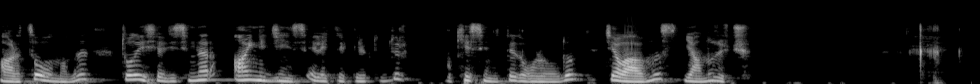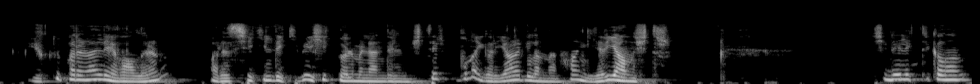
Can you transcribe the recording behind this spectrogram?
artı olmalı. Dolayısıyla cisimler aynı cins elektrikli yüklüdür. Bu kesinlikle doğru oldu. Cevabımız yalnız 3. Yüklü paralel levhaların arası şekildeki gibi eşit bölmelendirilmiştir. Buna göre yargılanan hangileri yanlıştır? Şimdi elektrik alan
